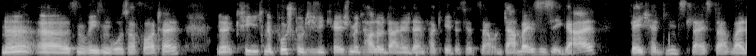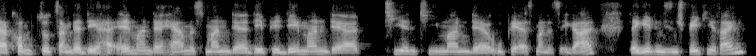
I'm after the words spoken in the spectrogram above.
Ne, äh, das ist ein riesengroßer Vorteil. Ne, kriege ich eine Push-Notification mit Hallo Daniel, dein Paket ist jetzt da. Und dabei ist es egal, welcher Dienstleister, weil da kommt sozusagen der DHL-Mann, der Hermes-Mann, der DPD-Mann, der TNT-Mann, der UPS-Mann, ist egal. Der geht in diesen Späti rein,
